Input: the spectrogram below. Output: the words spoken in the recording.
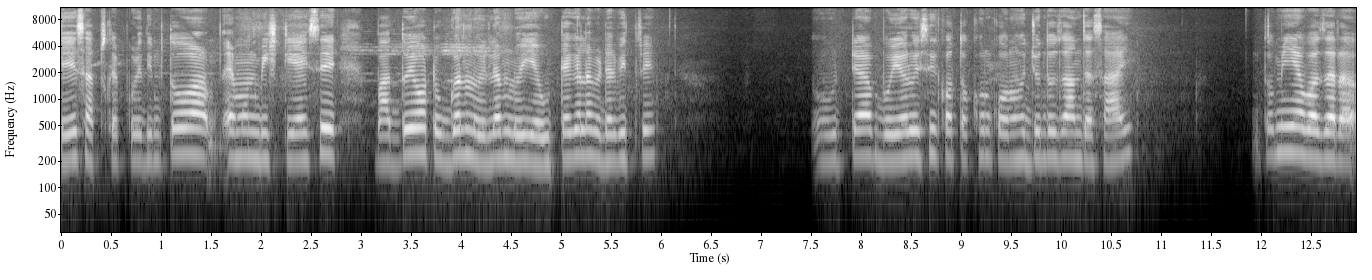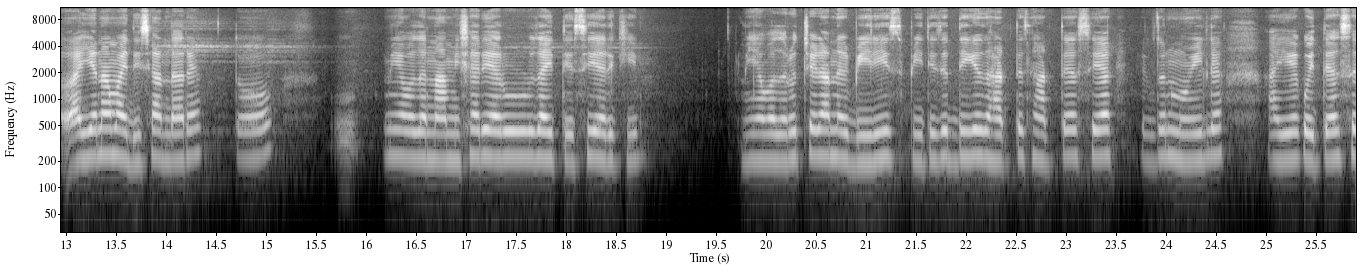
যেয়ে সাবস্ক্রাইব করে দিম। তো এমন বৃষ্টি আইছে, বাধ্য অটোগান লইলাম, লইয়ে উঠতে গেলাম এটার ভিতরে। উঠটা বইয়া রয়েছি কতক্ষণ, কোন পর্যন্ত যান যা চাই তো, মিয়া বাজার আইয়া নামাই দিছে আন্ডারে তো, মিয়া বাজার নামি সারি আর যাইতেছি আর কি। মিয়া বাজার হচ্ছে রানের ব্রিজ। ব্রিজের দিকে হাঁটতে হাঁটতে আসে আর একজন মহিলা আইয়া কইতে আছে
